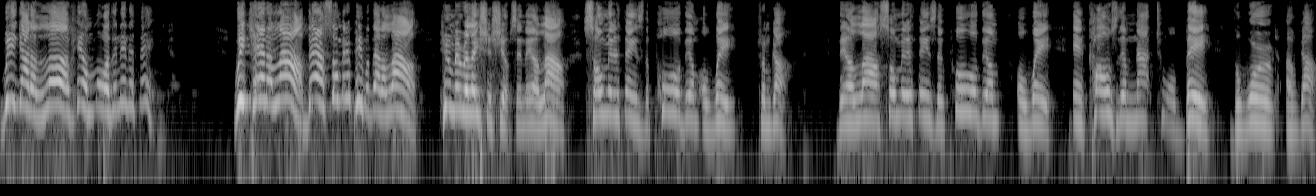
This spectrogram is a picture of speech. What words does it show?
we got to love him more than anything. We can't allow, there are so many people that allow human relationships and they allow so many things to pull them away from God. They allow so many things to pull them away and cause them not to obey the word of God.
